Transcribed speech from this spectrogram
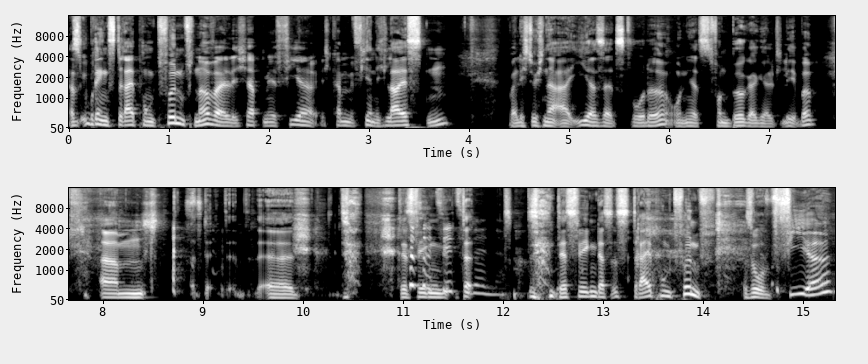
also übrigens 3.5, ne, weil ich habe mir vier, ich kann mir vier nicht leisten, weil ich durch eine AI ersetzt wurde und jetzt von Bürgergeld lebe. Ähm, äh, deswegen, da, deswegen, das ist 3.5. So, vier,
